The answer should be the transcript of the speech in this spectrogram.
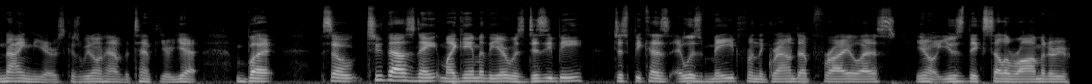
nine years because we don't have the 10th year yet. But so 2008, my game of the year was Dizzy Bee just because it was made from the ground up for iOS. You know, it used the accelerometer.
